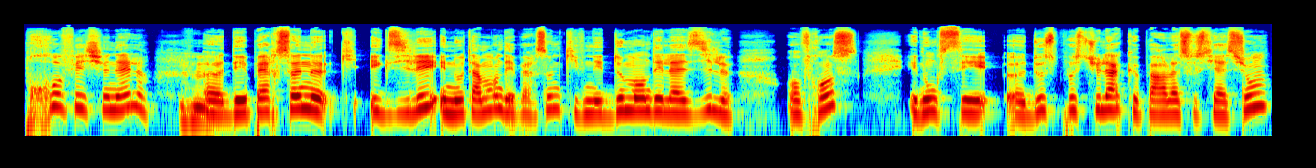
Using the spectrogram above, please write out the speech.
professionnel mhm. euh, des personnes qui, exilées et notamment des personnes qui venaient demander l'asile en France. Et donc c'est de ce postulat que par l'association,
